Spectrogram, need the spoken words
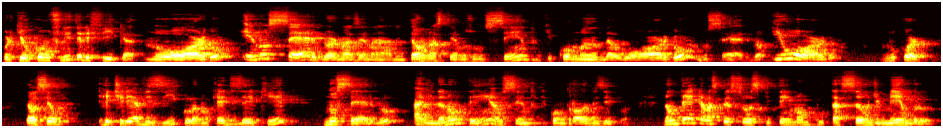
Porque o conflito ele fica no órgão e no cérebro armazenado. Então nós temos um centro que comanda o órgão no cérebro e o órgão no corpo. Então se eu retirei a vesícula, não quer dizer que no cérebro ainda não tenha o centro que controla a vesícula. Não tem aquelas pessoas que têm uma amputação de membro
